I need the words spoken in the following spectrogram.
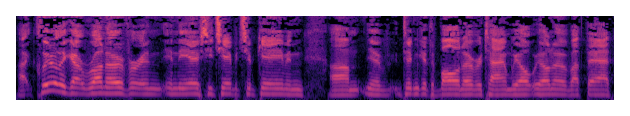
Uh, clearly got run over in, in the AFC championship game and, um, you know, didn't get the ball in overtime. We all, we all know about that.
